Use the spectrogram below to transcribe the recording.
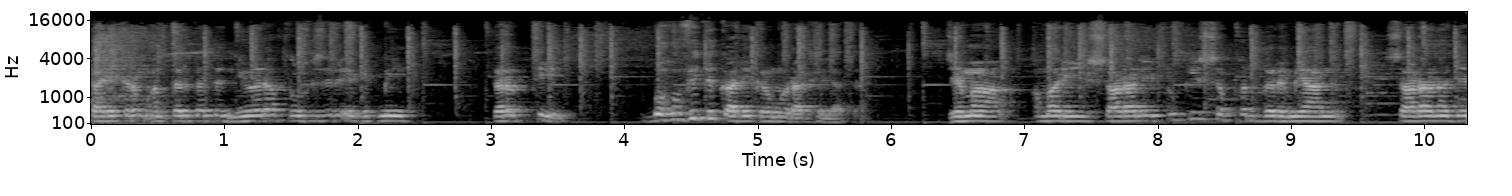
કાર્યક્રમ અંતર્ગત ન્યુએરા પ્રોફેસર એકેડમી તરફથી બહુવિધ કાર્યક્રમો રાખેલા હતા. જેમાં અમારી શાળાની ટૂંકી સફર દરમિયાન શાળાના જે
